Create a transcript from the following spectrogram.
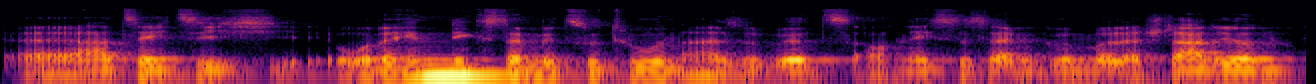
äh, hat 60 ohnehin nichts damit zu tun, also wird es auch nächstes Jahr im Grünwalder Stadion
